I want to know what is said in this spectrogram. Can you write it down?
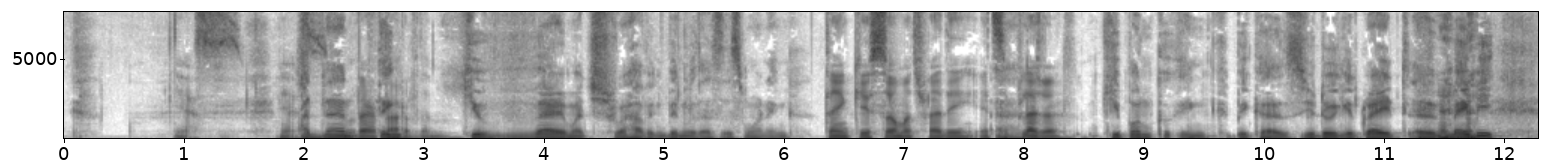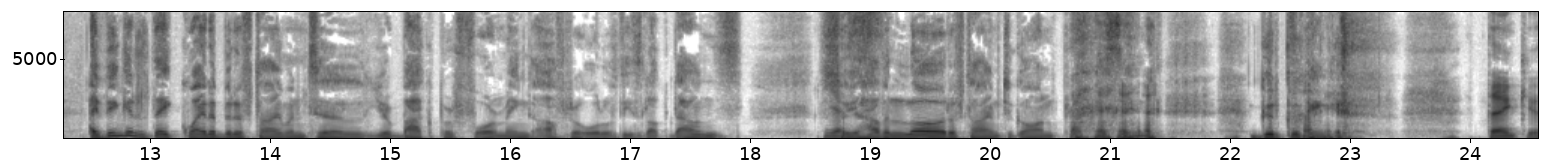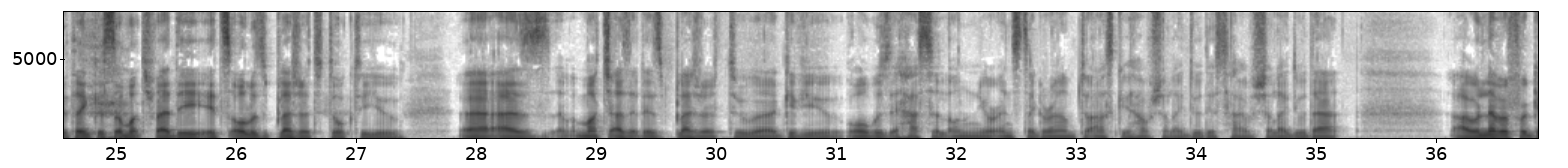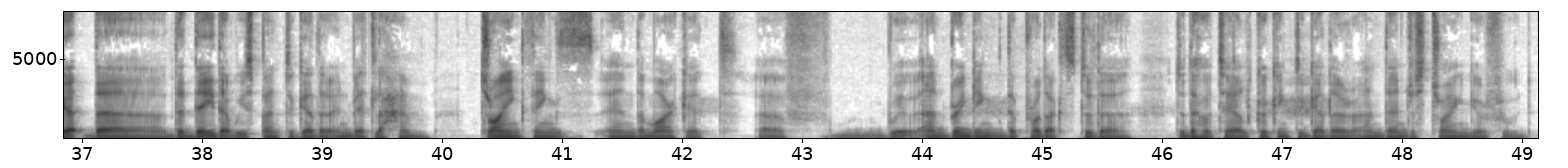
yes, yes. Adnan, I'm very think- proud of them. Thank you very much for having been with us this morning. Thank you so much, Fadi. It's a Uh, pleasure. Keep on cooking because you're doing it great. And maybe, I think it'll take quite a bit of time until you're back performing after all of these lockdowns. So you have a lot of time to go on practicing good cooking. Thank you. Thank you so much, Fadi. It's always a pleasure to talk to you. Uh, as much as it is pleasure to uh, give you always a hassle on your Instagram to ask you how shall I do this, how shall I do that. I will never forget the the day that we spent together in Bethlehem, trying things in the market, uh, f- and bringing the products to the to the hotel, cooking together, and then just trying your food.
